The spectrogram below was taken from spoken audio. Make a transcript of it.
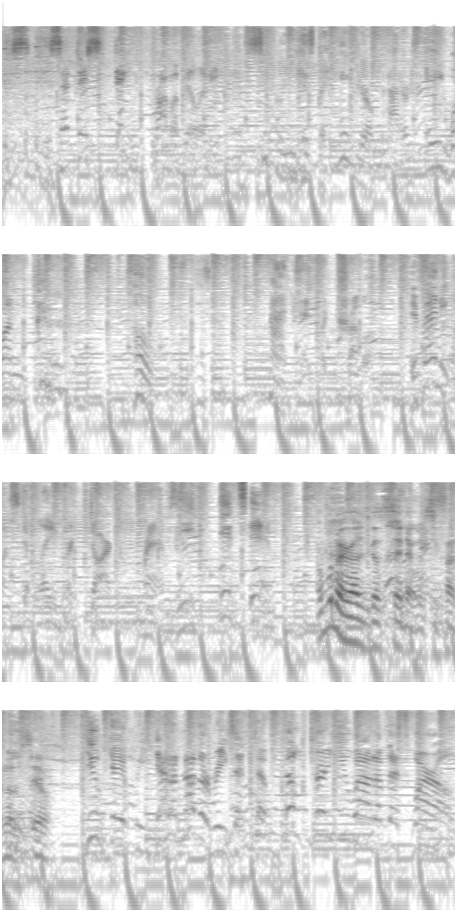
This is a distinct probability, considering his behavioral pattern A1. Oh, he's a for trouble. If anyone's to blame for Dark Ramsey, it's him. I wonder how he's gonna say that once he finds out it's him. You gave me yet another reason to filter you out of this world.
